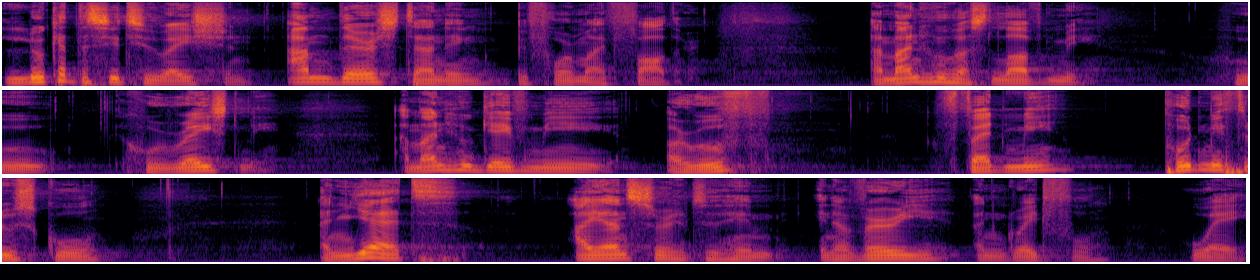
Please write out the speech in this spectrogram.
look at the situation. I'm there standing before my father, a man who has loved me, who, who raised me, a man who gave me a roof, fed me, put me through school, and yet I answered to him in a very ungrateful way.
